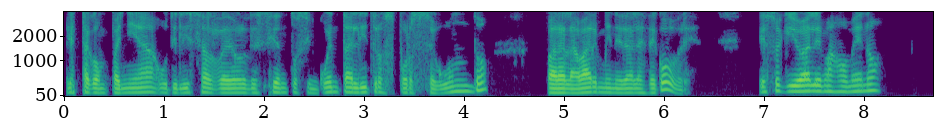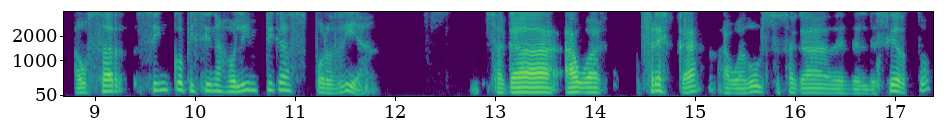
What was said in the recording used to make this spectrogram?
esta compañía utiliza alrededor de 150 litros por segundo para lavar minerales de cobre. Eso equivale más o menos a usar cinco piscinas olímpicas por día. Saca agua fresca, agua dulce sacada desde el desierto,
